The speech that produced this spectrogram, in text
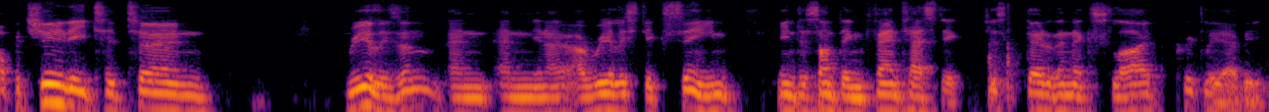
opportunity to turn realism and and you know a realistic scene into something fantastic. Just go to the next slide quickly, Abby.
